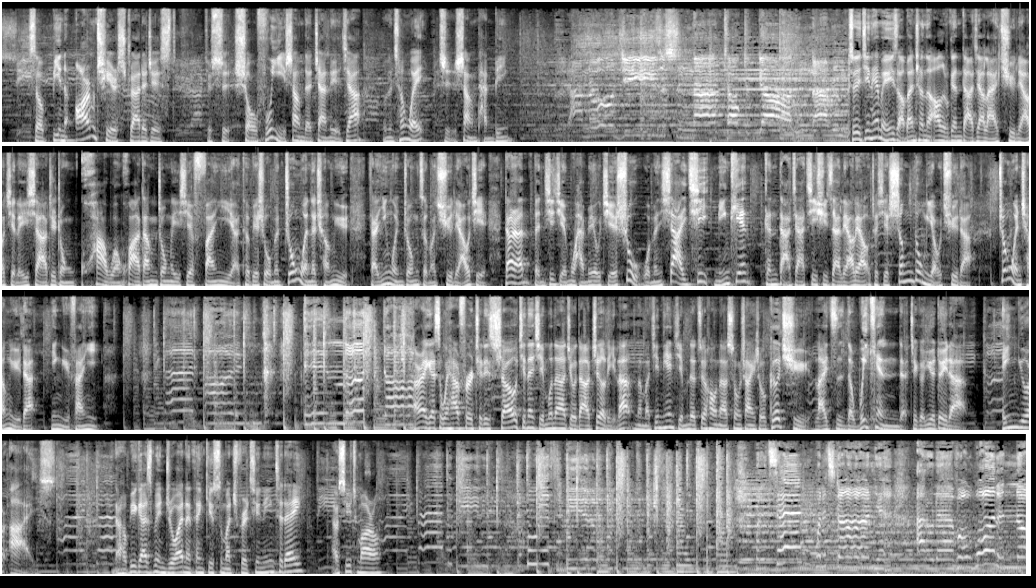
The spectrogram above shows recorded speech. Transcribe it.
So be an armchair strategist 就是手扶椅上的战略家，我们称为纸上谈兵。所以今天每日早班车呢，奥鲁跟大家来去了解了一下这种跨文化当中的一些翻译啊，特别是我们中文的成语在英文中怎么去了解。当然，本期节目还没有结束，我们下一期明天跟大家继续再聊聊这些生动有趣的中文成语的英语翻译。All right, guys, we have for today's show。今天节目呢就到这里了。那么今天节目的最后呢，送上一首歌曲，来自 The Weeknd 这个乐队的《In Your Eyes》。I hope you guys will enjoy and thank you so much for tuning in today. I'll see you tomorrow. it's done, yeah. I don't ever wanna know.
